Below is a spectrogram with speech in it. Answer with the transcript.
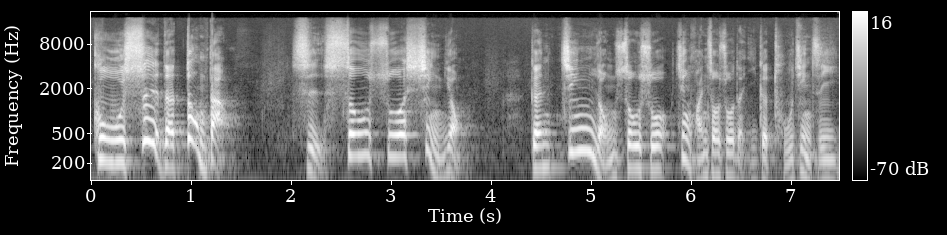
股市的动荡是收缩信用。跟金融收缩、金融环收缩的一个途径之一，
